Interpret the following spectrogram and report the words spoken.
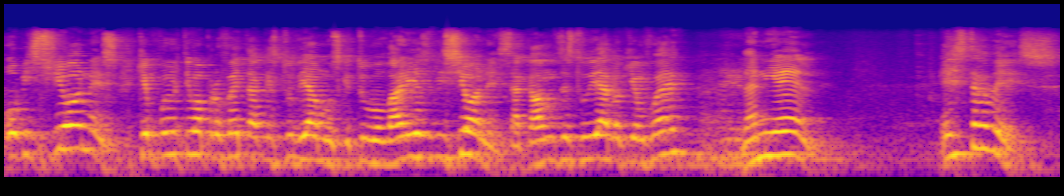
o visiones. ¿Quién fue el último profeta que estudiamos que tuvo varias visiones? Acabamos de estudiarlo. ¿Quién fue? Daniel. Esta vez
